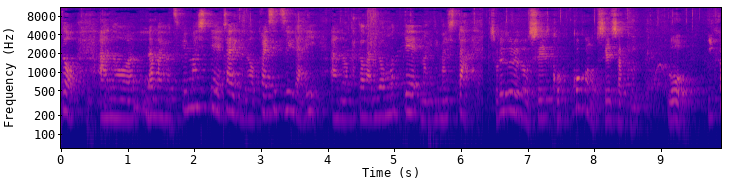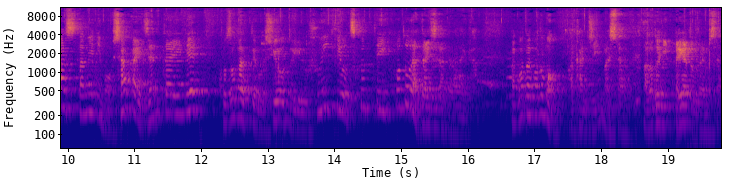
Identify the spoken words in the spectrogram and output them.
とあの名前を付けましてチャイルの開設以来あの関わりを持ってまいりました。それぞれの個々の政策を生かすためにも社会全体で子育てをしようという雰囲気を作っていくことが大事なんではないか、まあ、こんなことも感じました。誠にありがとうございました。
